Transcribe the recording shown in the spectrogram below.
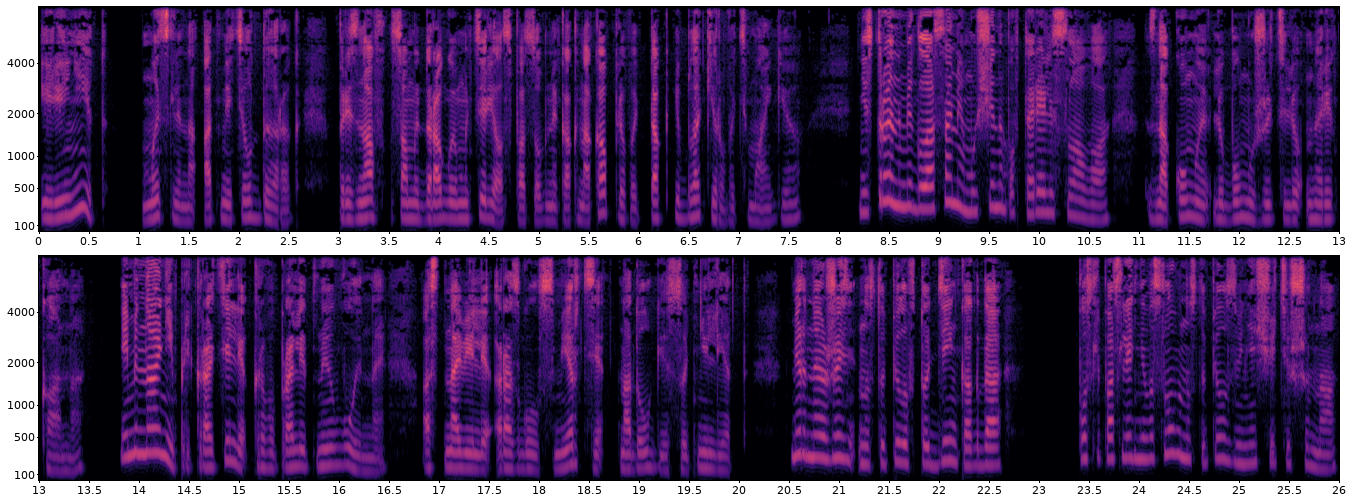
«Иринит!» – мысленно отметил Дерек, признав самый дорогой материал, способный как накапливать, так и блокировать магию. Нестроенными голосами мужчины повторяли слова, знакомые любому жителю Нарикана. Именно они прекратили кровопролитные войны, остановили разгул смерти на долгие сотни лет. Мирная жизнь наступила в тот день, когда... После последнего слова наступила звенящая тишина,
